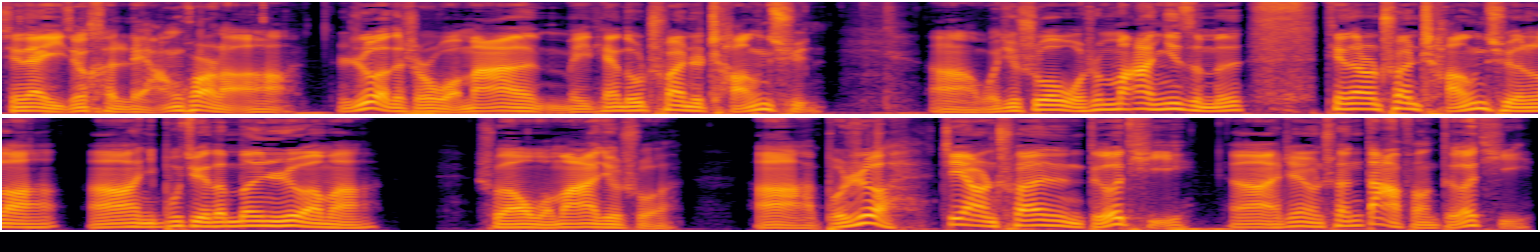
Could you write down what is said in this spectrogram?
现在已经很凉快了啊。热的时候，我妈每天都穿着长裙。啊，我就说，我说妈，你怎么天天穿长裙了啊？你不觉得闷热吗？说完，我妈就说，啊，不热，这样穿得体啊，这样穿大方得体，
